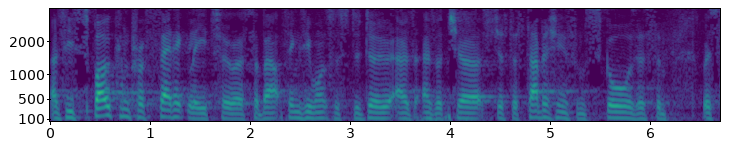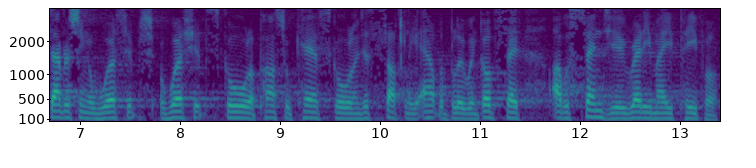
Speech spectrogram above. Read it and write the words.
As He's spoken prophetically to us about things He wants us to do as, as a church, just establishing some schools, as some, we're establishing a worship, a worship school, a pastoral care school, and just suddenly, out the blue, when God said, I will send you ready made people,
